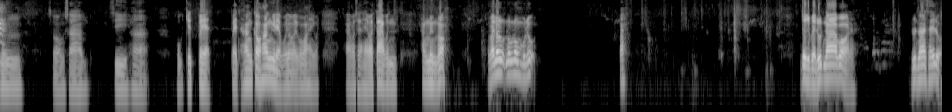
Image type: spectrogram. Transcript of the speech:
หนึ่งสองสาม สี่ห้าหกเจ็ดแปดแปดห้างเก้าห้างนี่แหละผอต้องเอ่ยพราะว่าให้อ่าภาษาไยว่าตาเป็นห้างหนึ่งเนาะไปลงลงลงบุรุไปเจะจะไปรุดหน้าบ่นะรุดหน้าใช่หรอ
